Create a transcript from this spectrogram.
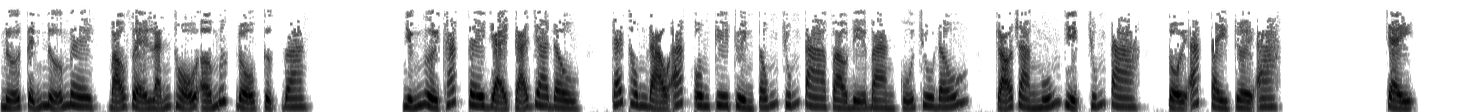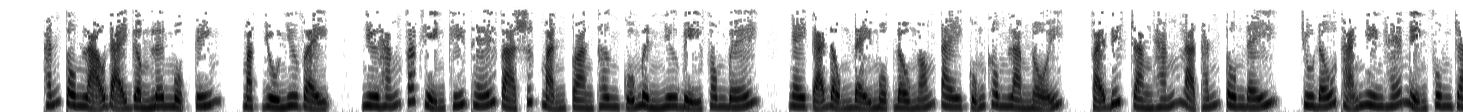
nửa tỉnh nửa mê, bảo vệ lãnh thổ ở mức độ cực đoan. Những người khác tê dại cả da đầu, cái thông đạo ác ôn kia truyền tống chúng ta vào địa bàn của chu đấu, rõ ràng muốn diệt chúng ta, tội ác tày trời a. Chạy! Thánh tôn lão đại gầm lên một tiếng, mặc dù như vậy, như hắn phát hiện khí thế và sức mạnh toàn thân của mình như bị phong bế, ngay cả động đậy một đầu ngón tay cũng không làm nổi, phải biết rằng hắn là thánh tôn đấy, chu đấu thản nhiên hé miệng phun ra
